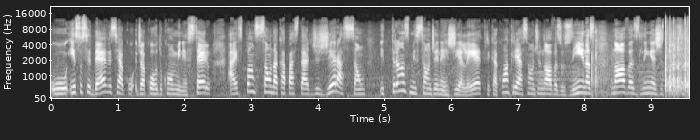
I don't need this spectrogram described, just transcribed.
O, isso se deve, de acordo com o Ministério, à expansão da capacidade de geração e transmissão de energia elétrica, com a criação de novas usinas, novas linhas de transmissão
